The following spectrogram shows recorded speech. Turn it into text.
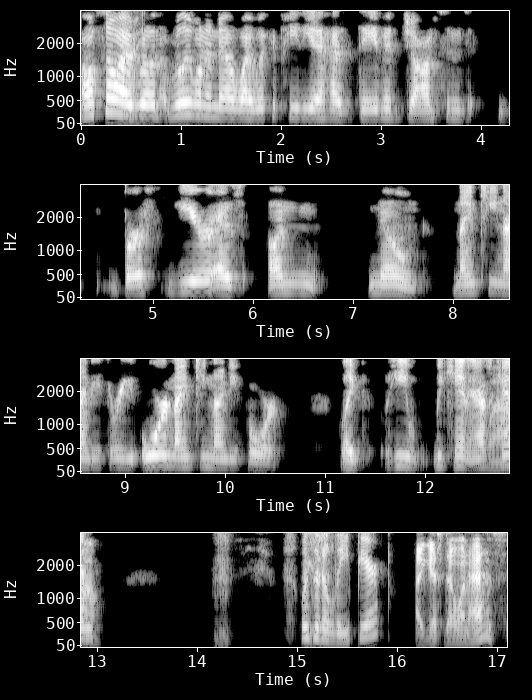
Also, I Right. re- really want to know why Wikipedia has David Jonsson's birth year as unknown, 1993 or 1994. Like he, we can't ask him. Was I it a leap year? I guess no one has.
